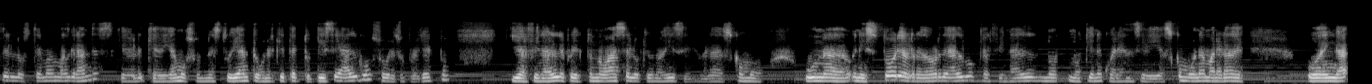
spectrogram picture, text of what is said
de los temas más grandes, que, digamos un estudiante o un arquitecto dice algo sobre su proyecto y al final el proyecto no hace lo que uno dice. Es como una, una historia alrededor de algo que al final no, no, tiene coherencia y es como una manera de o de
